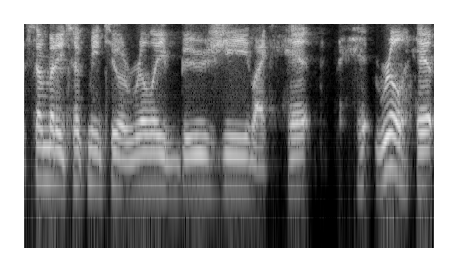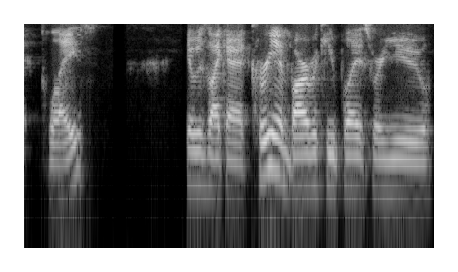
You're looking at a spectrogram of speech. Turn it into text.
somebody took me to a really bougie, like hip, hip, real hip place. It was like a Korean barbecue place where you,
